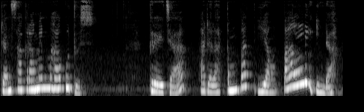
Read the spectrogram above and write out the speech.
dan sakramen Maha Kudus. Gereja adalah tempat yang paling indah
